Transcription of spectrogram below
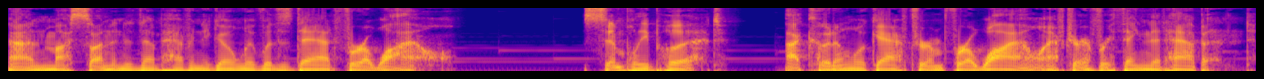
and my son ended up having to go live with his dad for a while. Simply put, I couldn't look after him for a while after everything that happened.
